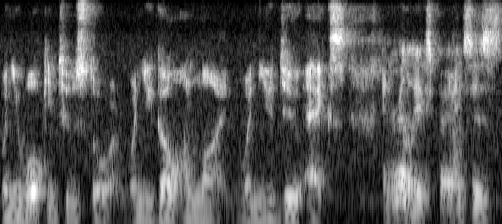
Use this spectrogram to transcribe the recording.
When you walk into a store, when you go online, when you do X, And really, experience is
